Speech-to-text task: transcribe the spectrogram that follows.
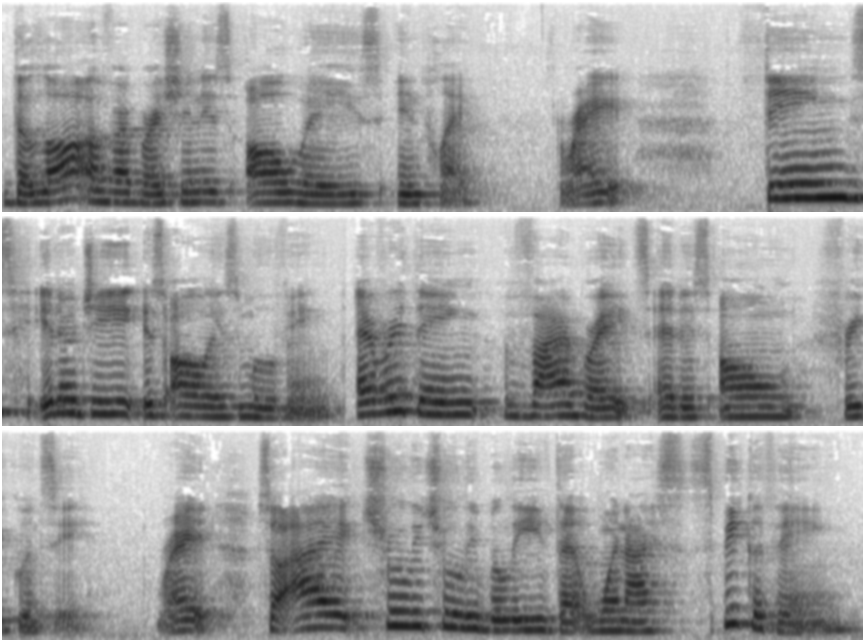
the law of vibration is always in play, right? Things, energy is always moving. Everything vibrates at its own frequency, right? So I truly, truly believe that when I speak a thing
